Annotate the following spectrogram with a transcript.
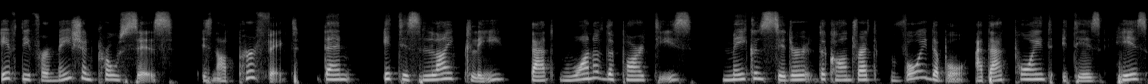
if the formation process is not perfect, then it is likely that one of the parties may consider the contract voidable. At that point, it is his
